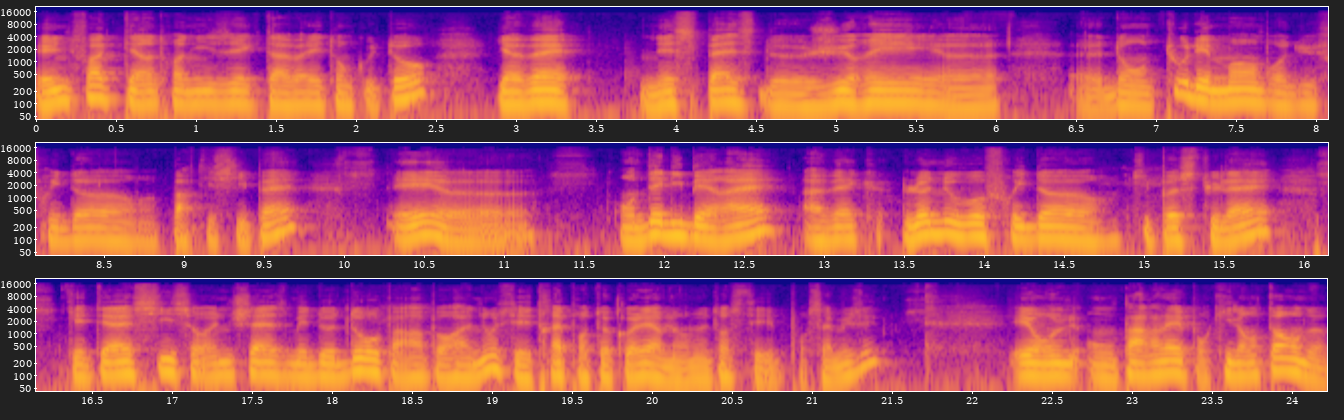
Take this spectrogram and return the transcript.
Et une fois que tu es intronisé et que tu as avalé ton couteau, il y avait une espèce de juré euh, euh, dont tous les membres du Fruit d'Or participaient, et euh, on délibérait avec le nouveau Fruit d'Or qui postulait, qui était assis sur une chaise mais de dos par rapport à nous, c'était très protocolaire, mais en même temps c'était pour s'amuser. Et on, on parlait pour qu'il entende.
